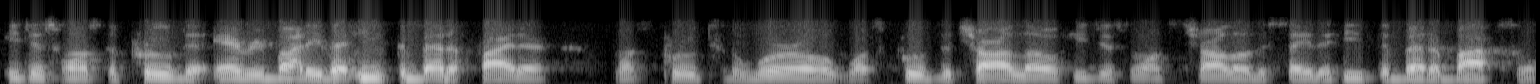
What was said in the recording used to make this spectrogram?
He just wants to prove to everybody that he's the better fighter wants to prove to the world, wants to prove to Charlo. He just wants Charlo to say that he's the better boxer.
